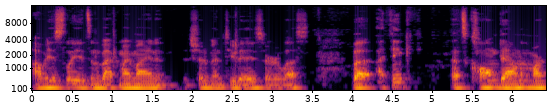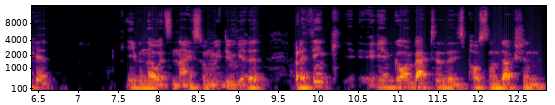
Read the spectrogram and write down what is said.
Obviously, it's in the back of my mind. It, it should have been two days or less, but I think that's calmed down in the market. Even though it's nice when we do get it, but I think again going back to these postal induction,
